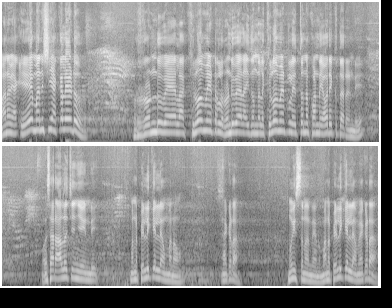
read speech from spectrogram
మనం ఏ మనిషి ఎక్కలేడు. రెండు వేల కిలోమీటర్లు రెండు వేల ఐదు వందల కిలోమీటర్లు ఎత్తున్న కొండ ఎవరు ఎక్కుతారండి? ఒకసారి ఆలోచన చేయండి. మన పెళ్ళికి వెళ్ళాం మనం. ఎక్కడ? ముగిస్తున్నాను నేను. మన పెళ్ళికి వెళ్ళాం ఎక్కడ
